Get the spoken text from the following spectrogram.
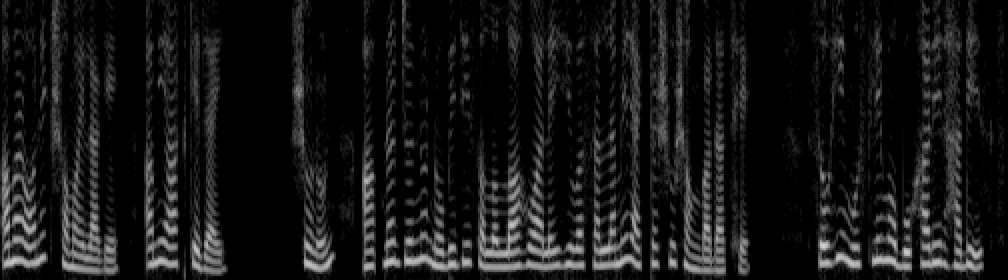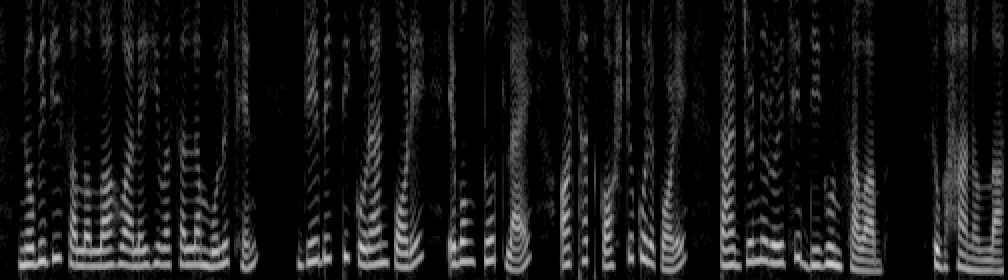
আমার অনেক সময় লাগে, আমি আটকে যাই। শুনুন, আপনার জন্য নবীজি সাল্লাহ ওয়াসাল্লামের একটা সুসংবাদ আছে। সহি মুসলিম ও বুখারির হাদিস নবীজি সাল্লাহ ওয়াসাল্লাম বলেছেন যে ব্যক্তি কোরআন পড়ে এবং তোতলায়, অর্থাৎ কষ্ট করে পড়ে, তার জন্য রয়েছে দ্বিগুণ সাওয়াব। সুবহানল্লাহ।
